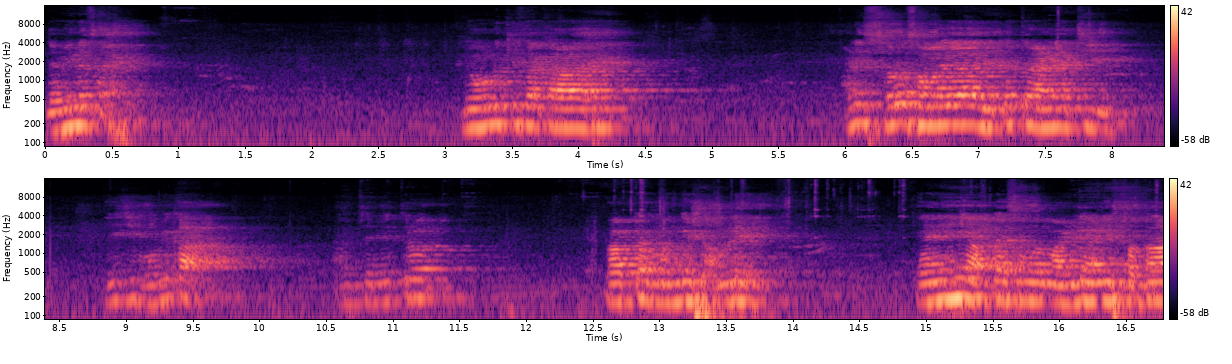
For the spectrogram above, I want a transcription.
नवीनच आहे. निवडणुकीचा काळ आहे. आणि सर्व समाजाला एकत्र आणण्याची ही जी भूमिका आमचे मित्र डॉक्टर मंगेश आंबले यांनीही आपल्यासमोर मांडली आणि स्वतः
